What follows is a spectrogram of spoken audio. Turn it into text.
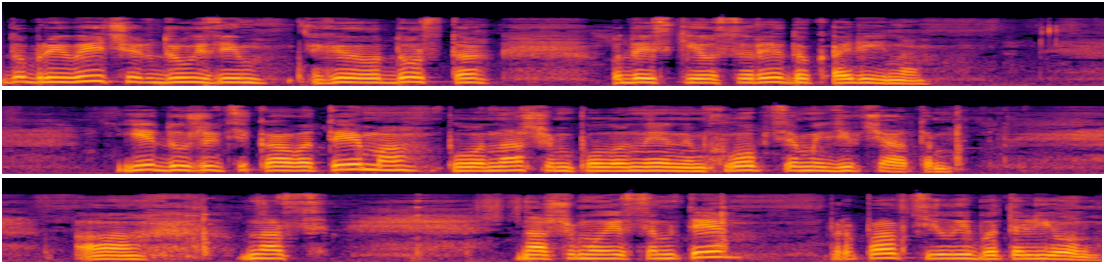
Добрий вечір, друзі. Геодоста, Одеський осередок Аріна. Є дуже цікава тема по нашим полоненим хлопцям і дівчатам. А, в нас в нашому СМТ пропав цілий батальйон.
